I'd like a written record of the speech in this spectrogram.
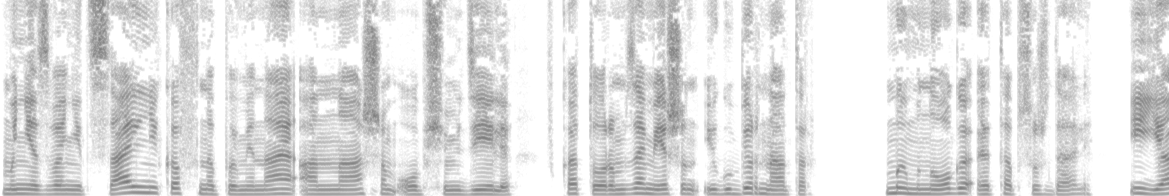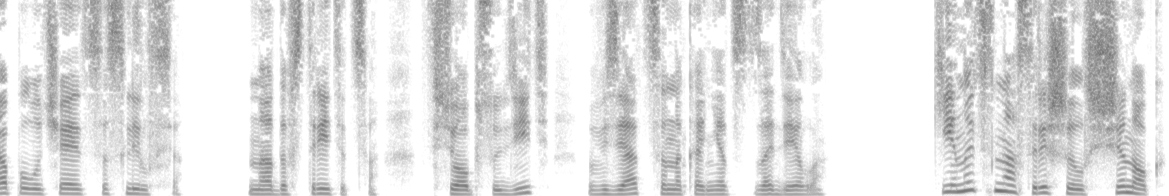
мне звонит Сальников, напоминая о нашем общем деле, в котором замешан и губернатор. Мы много это обсуждали, и я, получается, слился. Надо встретиться, все обсудить, взяться, наконец, за дело. Кинуть нас решил щенок.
